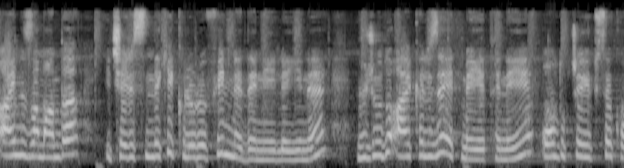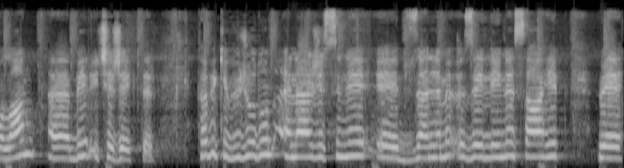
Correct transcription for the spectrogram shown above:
Aynı zamanda içerisindeki klorofil nedeniyle yine vücudu alkalize etme yeteneği oldukça yüksek olan e, bir içecektir. Tabii ki vücudun enerjisini e, düzenleme özelliğine sahip ve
